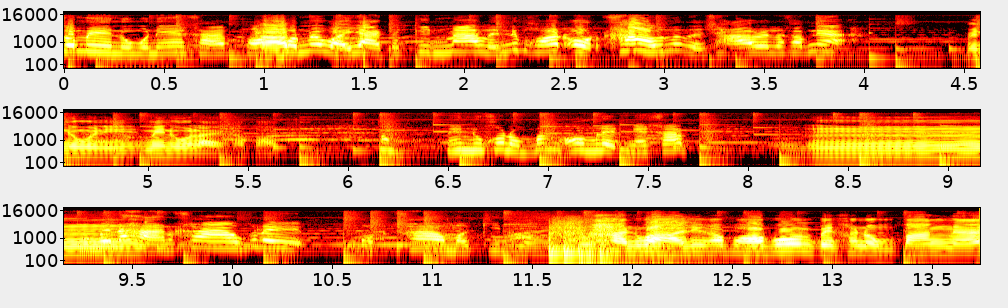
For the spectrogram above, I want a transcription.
ก็เมนูนี้ครับเพราะครับคนไม่ไหวอยากจะกินมากเลยนี่พอดอดข้าวตั้งแต่เช้าเลยนะครับเนี่ย เมนูวันนี้เมนูอะไรครับพอดเมนูขนมปังออมเล็ตไงครับอืมมันเป็นอาหารข้าวก็เลยอดข้าวมากินเลยอาหารหวานสิครับพอเพราะมันเป็นขนมปังนะ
